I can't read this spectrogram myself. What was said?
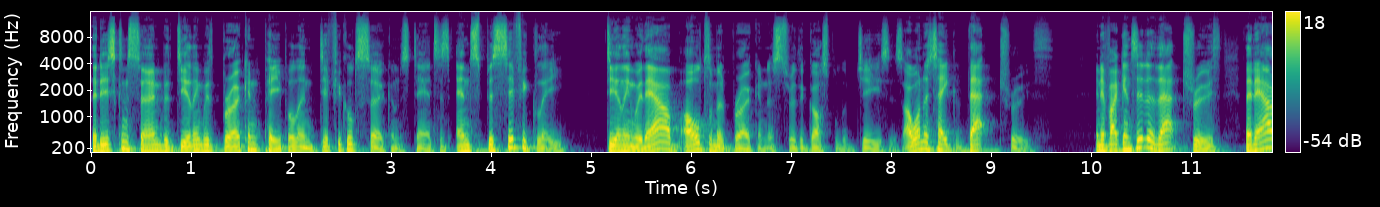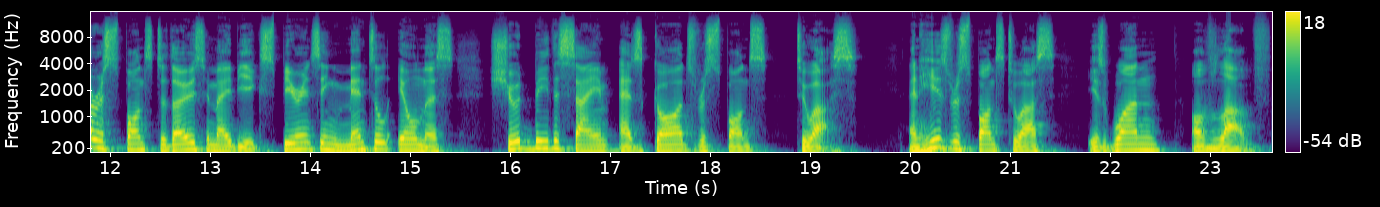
that is concerned with dealing with broken people and difficult circumstances, and specifically dealing with our ultimate brokenness through the gospel of Jesus. I want to take that truth And if I consider that truth, then our response to those who may be experiencing mental illness should be the same as God's response to us. And his response to us is one of love.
